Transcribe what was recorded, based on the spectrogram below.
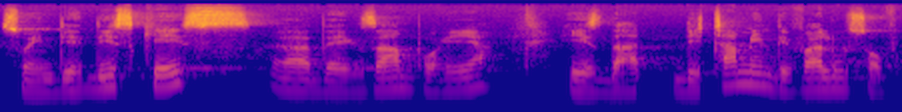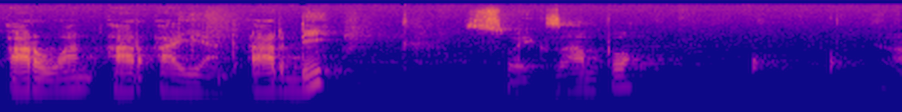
So in this case, uh, the example here is that determine the values of R1, Ri, and Rd. So example, uh,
